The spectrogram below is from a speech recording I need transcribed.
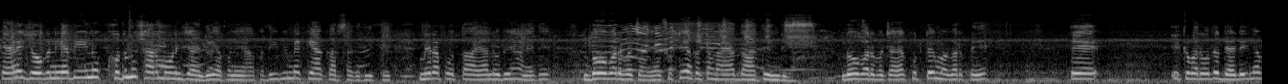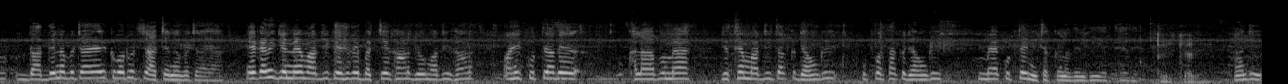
ਕਹਿਣੇ ਯੋਗ ਨਹੀਂ ਹੈ ਵੀ ਇਹਨੂੰ ਖੁਦ ਨੂੰ ਸ਼ਰਮ ਆਉਣੀ ਚਾਹੀਦੀ ਹੈ ਆਪਣੇ ਆਪ ਦੀ ਵੀ ਮੈਂ ਕੀ ਕਰ ਸਕਦੀ ਇੱਥੇ। ਮੇਰਾ ਪੋਤਾ ਆਇਆ ਲੁਧਿਆਣੇ ਤੇ, ਦੋ ਵਾਰ ਬਚਾਇਆ, ਛੁੱਟੀਆਂ ਕੱਟਣ ਆਇਆ 10 ਦਿਨ ਦੀ ਦੋ ਵਾਰ ਬਚਾਇਆ, ਕੁੱਤੇ ਮਗਰ ਪਏ। ਤੇ ਇੱਕ ਵਾਰ ਉਹਦੇ ਡੈਡੀ ਨੇ ਦਾਦੇ ਨੇ ਬਚਾਇਆ, ਇੱਕ ਵਾਰ ਉਹਦੇ ਚਾਚੇ ਨੇ ਬਚਾਇਆ। ਇਹ ਕਹਿੰਦੀ ਜਿੰਨੇ ਮਰਜ਼ੀ ਕਿਸੇ ਦੇ ਬੱਚੇ ਖਾਣ, ਜੋ ਮਰਜ਼ੀ ਖਾਣ, ਅਸੀਂ ਕੁੱਤਿਆਂ ਦੇ ਖਿਲਾਫ ਮੈਂ ਜਿੱਥੇ ਮਰਜ਼ੀ ਤੱਕ ਜਾਊਂਗੀ ਉੱਪਰ ਤੱਕ ਜਾਊਂਗੀ ਮੈਂ ਕੁੱਤੇ ਨਹੀਂ ਚੱਕਣ ਦਿੰਦੀ ਇੱਥੇ ਦੇ। ਠੀਕ ਹੈ ਜੀ। ਹਾਂਜੀ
